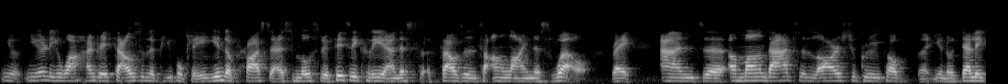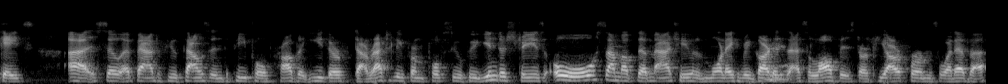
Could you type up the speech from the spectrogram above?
you know, nearly 100,000 people play in the process, mostly physically, and thousands online as well, right? And uh, among that large group of uh, you know delegates, uh, so about a few thousand people, probably either directly from fossil fuel industries or some of them actually more like regarded mm-hmm. as lobbyists or PR firms, whatever,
